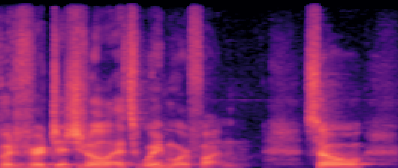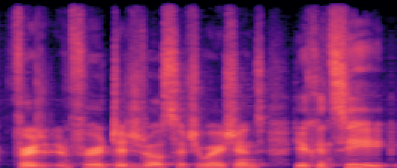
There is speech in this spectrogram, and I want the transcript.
but for digital, it's way more fun. So for for digital situations, you can see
